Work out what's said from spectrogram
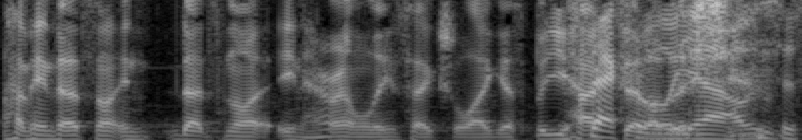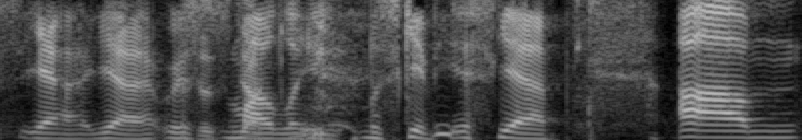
I mean, that's not in, that's not inherently sexual, I guess. But you have sexual. Yeah, shit. I was just yeah, yeah. It was just mildly lascivious. Yeah. Um.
